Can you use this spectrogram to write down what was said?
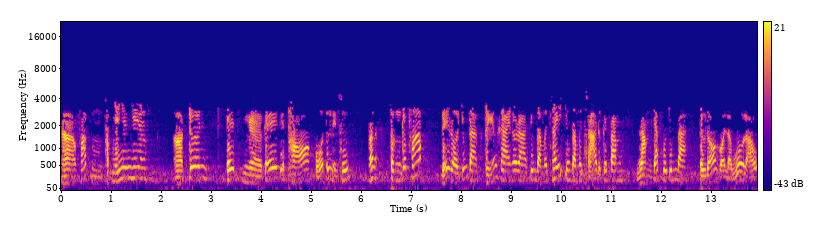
à, pháp thập nhị nhân duyên à, trên cái à, cái cái thọ của tứ niệm xứ. Đó từng cái pháp để rồi chúng ta triển khai nó ra chúng ta mới thấy chúng ta mới xả được cái tâm làm chấp của chúng ta. Từ đó gọi là vô lậu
